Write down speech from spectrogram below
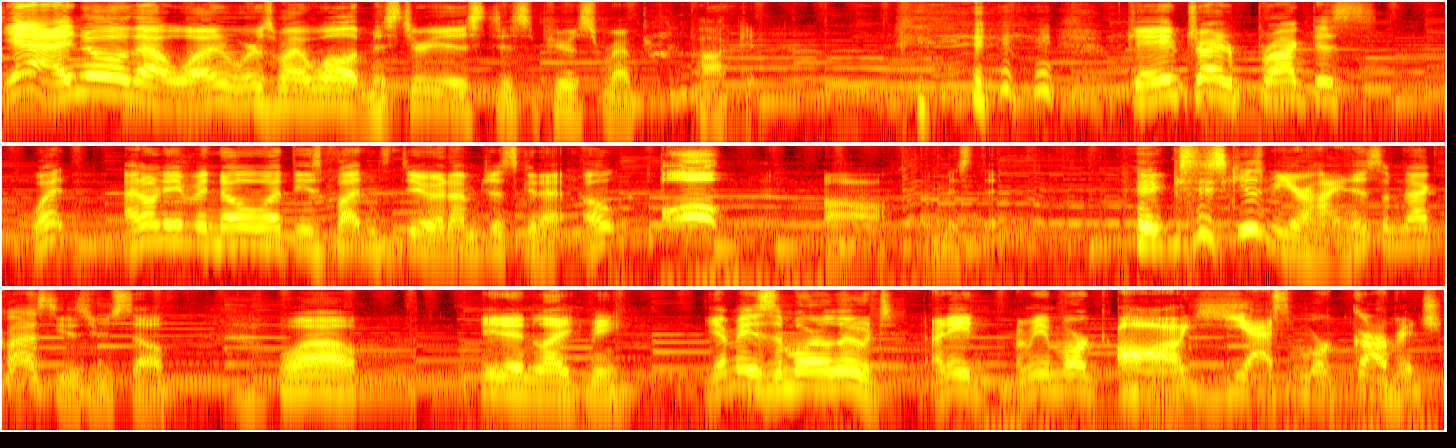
Yeah, I know that one. Where's my wallet? Mysterious disappears from my pocket. okay, I'm to practice. What? I don't even know what these buttons do, and I'm just gonna. Oh, oh, oh! I missed it. Excuse me, Your Highness. I'm not classy as yourself. Wow, he didn't like me. Get me some more loot. I need. I need more. Oh yes, more garbage.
